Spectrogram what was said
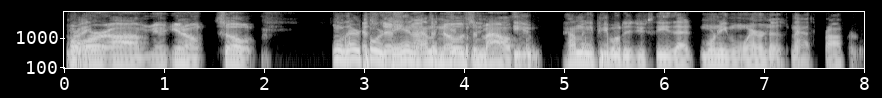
right. or um, you know. So, well, there towards the end, how the nose and mouth. You, how many people did you see that weren't even wearing those masks properly?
